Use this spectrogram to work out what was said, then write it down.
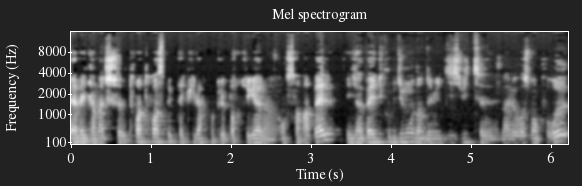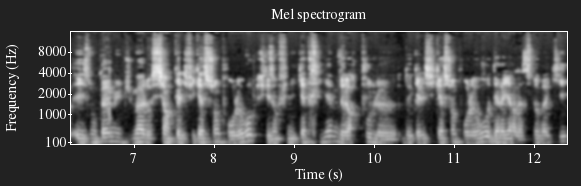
avec un match 3-3 spectaculaire contre le Portugal, on s'en rappelle. Il n'y a pas eu de Coupe du Monde en 2018, euh, malheureusement pour eux, et ils ont quand même eu du mal aussi en qualification pour l'Euro, puisqu'ils ont fini quatrième de leur poule euh, de qualification pour l'Euro, derrière la Slovaquie,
